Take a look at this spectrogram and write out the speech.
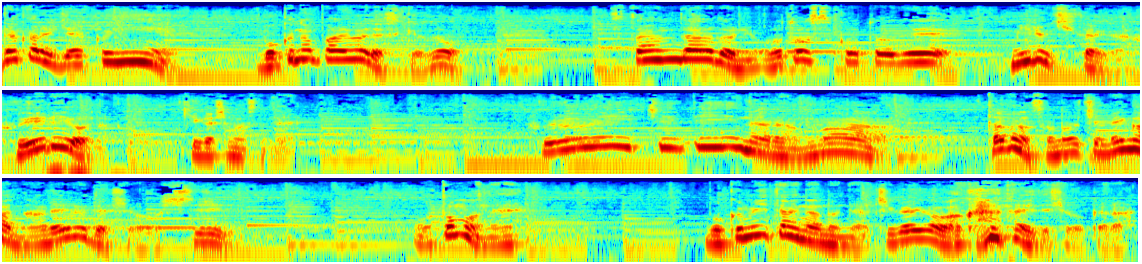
だから逆に僕の場合はですけどスタンダードに落とすことで見る機会が増えるような気がしますね。フル HD ならまあ多分そのうち目が慣れるでしょうし音もね僕みたいなのには違いがわからないでしょうから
